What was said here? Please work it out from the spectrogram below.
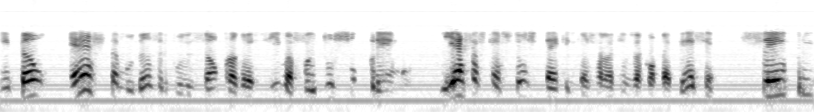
Então, esta mudança de posição progressiva foi do Supremo. E essas questões técnicas relativas à competência sempre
